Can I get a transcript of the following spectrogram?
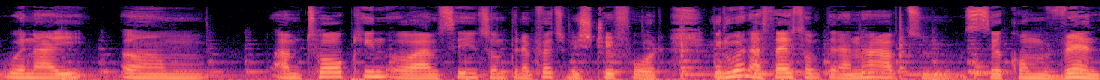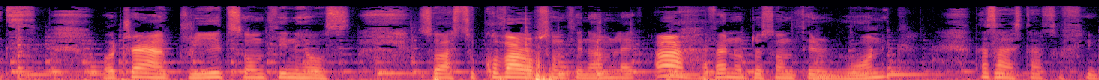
when I um I'm talking or I'm saying something, I prefer to be straightforward. You know, when I start something and I have to circumvent or try and create something else so as to cover up something, I'm like, ah, have I not done something wrong? That's how I start to feel.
